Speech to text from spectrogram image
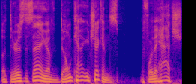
But there is the saying of "Don't count your chickens before they hatch."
